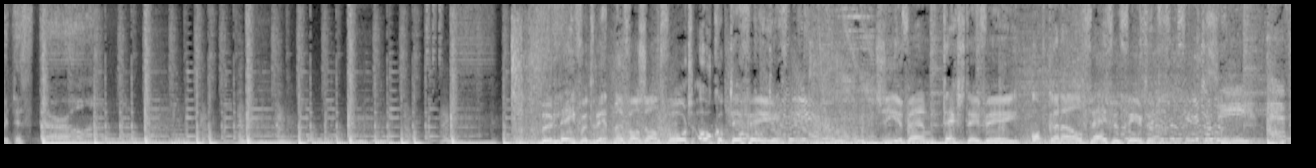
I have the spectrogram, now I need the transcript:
it this thorough. Beleef het ritme van Zandvoort ook op tv. ZFM, Text TV, op kanaal 45.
